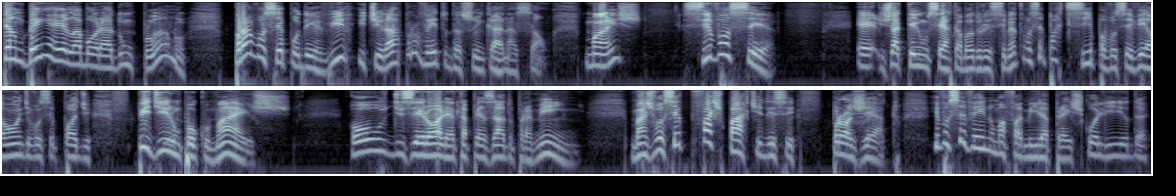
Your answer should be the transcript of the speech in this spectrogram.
também é elaborado um plano para você poder vir e tirar proveito da sua encarnação. Mas, se você é, já tem um certo amadurecimento, você participa, você vê aonde você pode pedir um pouco mais, ou dizer: olha, está pesado para mim, mas você faz parte desse projeto. E você vem numa família pré-escolhida,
